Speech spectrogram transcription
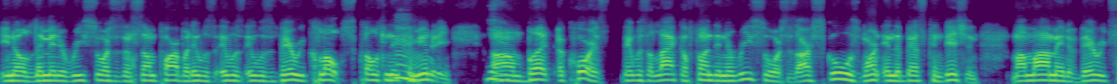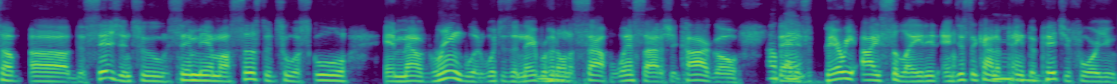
you know limited resources in some part, but it was it was it was very close, close knit mm. community. Yeah. Um, but of course, there was a lack of funding and resources. Our schools weren't in the best condition. My mom made a very tough uh, decision to send me and my sister to a school in Mount Greenwood, which is a neighborhood mm-hmm. on the southwest side of Chicago okay. that is very isolated. And just to kind of mm-hmm. paint the mm. picture for you,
